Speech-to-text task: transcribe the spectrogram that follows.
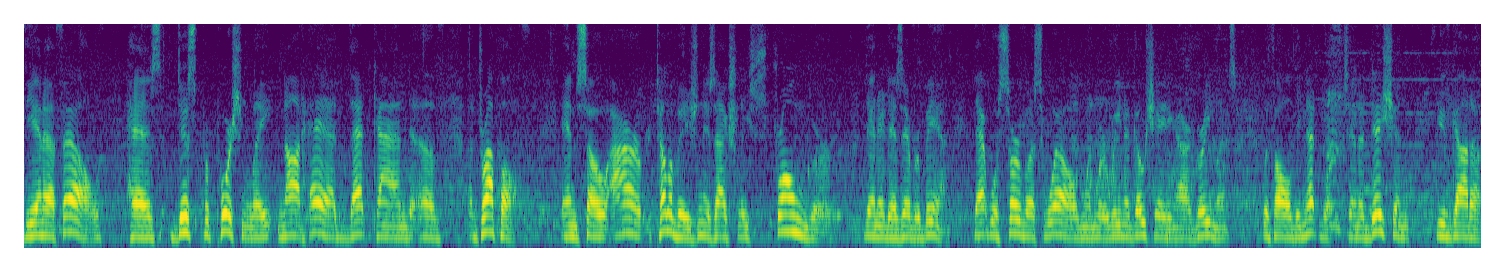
The NFL has disproportionately not had that kind of drop off. And so our television is actually stronger than it has ever been. That will serve us well when we're renegotiating our agreements with all the networks. In addition, you've got a,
